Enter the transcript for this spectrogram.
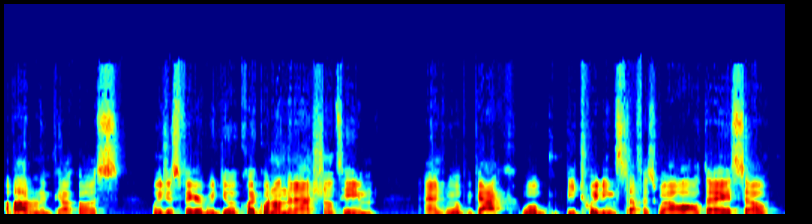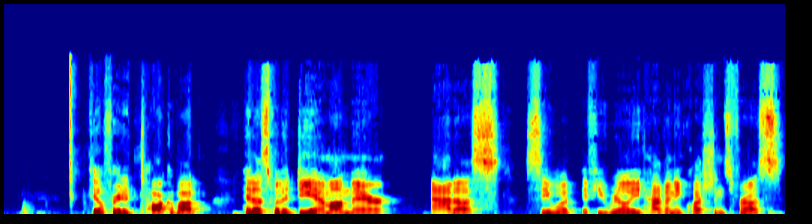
about Olympiacos. We just figured we'd do a quick one on the national team, and we will be back. We'll be tweeting stuff as well all day. So feel free to talk about hit us with a DM on there, add us, see what if you really have any questions for us,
